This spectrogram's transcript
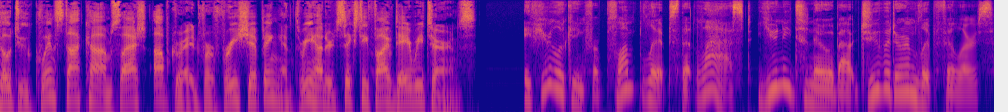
Go to quince.com slash upgrade for free shipping and 365-day returns. If you're looking for plump lips that last, you need to know about Juvederm lip fillers.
